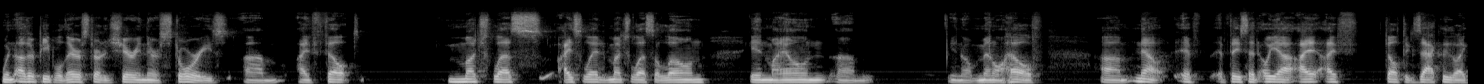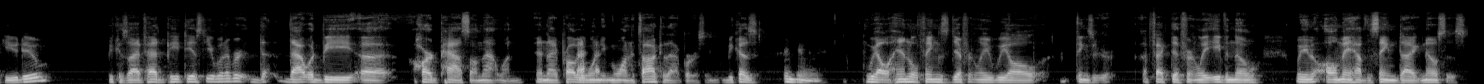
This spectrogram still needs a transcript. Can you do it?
when other people there started sharing their stories, um, I felt much less isolated, much less alone in my own, um, you know, mental health. Um, now, if if they said, "Oh yeah, I, I felt exactly like you do," because I've had PTSD or whatever, th- that would be a hard pass on that one. And I probably wouldn't even want to talk to that person because mm-hmm. we all handle things differently. We all, things are affect differently, even though we all may have the same diagnosis.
